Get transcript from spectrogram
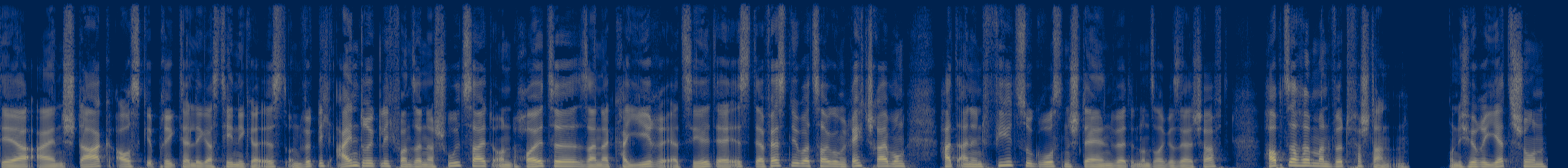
der ein stark ausgeprägter Legastheniker ist und wirklich eindrücklich von seiner Schulzeit und heute seiner Karriere erzählt. Er ist der festen Überzeugung, Rechtschreibung hat einen viel zu großen Stellenwert in unserer Gesellschaft. Hauptsache, man wird verstanden. Und ich höre jetzt schon,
